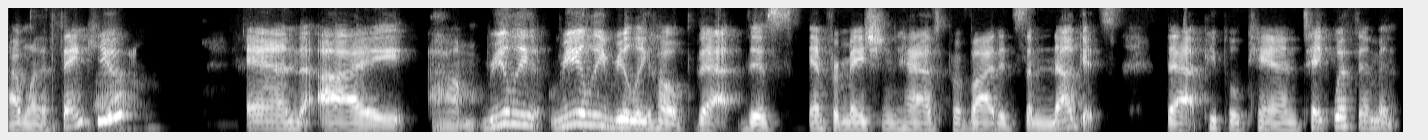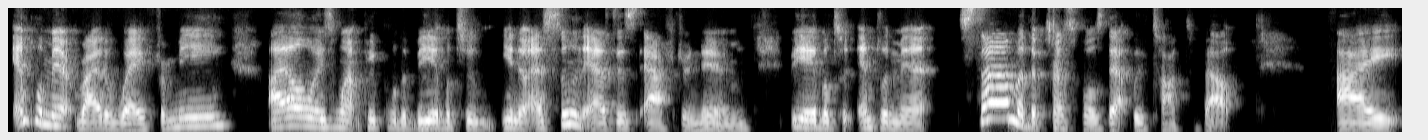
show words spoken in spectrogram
I want to thank you. And I um, really, really, really hope that this information has provided some nuggets that people can take with them and implement right away. For me, I always want people to be able to, you know, as soon as this afternoon, be able to implement some of the principles that we've talked about. I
